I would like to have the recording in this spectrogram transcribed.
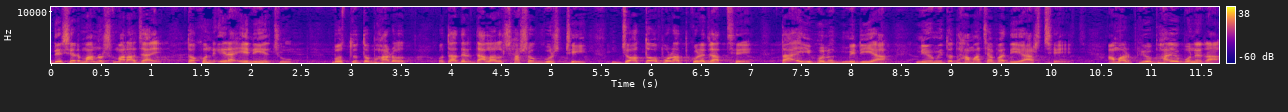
দেশের মানুষ মারা যায়, তখন এরা এ নিয়ে চুপ। বস্তুত ভারত ও তাদের দালাল শাসক গোষ্ঠী যত অপরাধ করে যাচ্ছে, তা এই হলুদ মিডিয়া নিয়মিত ধামাচাপা দিয়ে আসছে। আমার প্রিয় ভাই বোনেরা,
